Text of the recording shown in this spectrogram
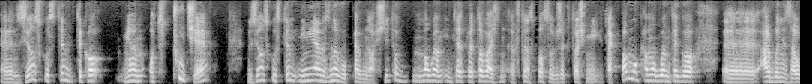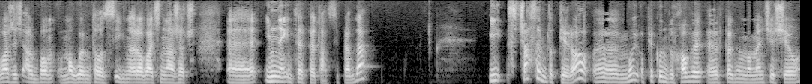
e, w związku z tym tylko miałem odczucie, w związku z tym nie miałem znowu pewności, to mogłem interpretować w ten sposób, że ktoś mi tak pomógł, a mogłem tego albo nie zauważyć, albo mogłem to zignorować na rzecz E, innej interpretacji, prawda? I z czasem dopiero e, mój opiekun duchowy e, w pewnym momencie się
